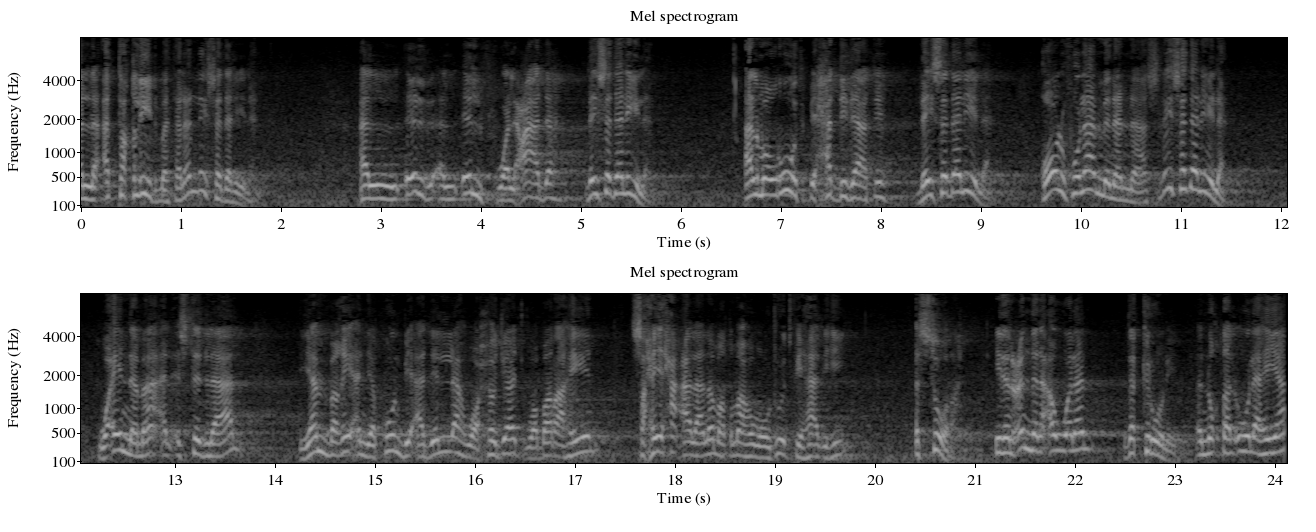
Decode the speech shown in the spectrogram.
التقليد مثلا ليس دليلا. الإلف والعادة ليس دليلا. الموروث بحد ذاته ليس دليلا. قول فلان من الناس ليس دليلا. وإنما الاستدلال ينبغي أن يكون بأدلة وحجج وبراهين صحيحة على نمط ما هو موجود في هذه السورة. إذا عندنا أولا ذكروني. النقطة الأولى هي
